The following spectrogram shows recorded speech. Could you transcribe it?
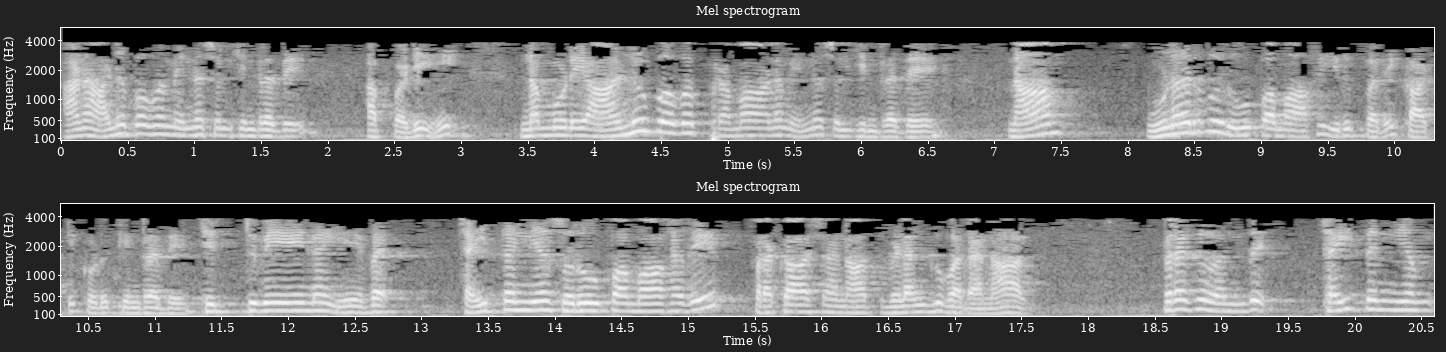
ஆனா அனுபவம் என்ன சொல்கின்றது? அப்படி நம்முடைய அனுபவ பிரமாணம் என்ன சொல்கின்றது? நாம் உணர்வு ரூபமாக இருப்பதை காட்டி கொடுக்கின்றது. சித்துவேன ஏவ. சைத்தன்ய சுரூபமாகவே பிரகாசனாத் விளங்குவதனால். பிறகு வந்து சைத்தன்யம்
